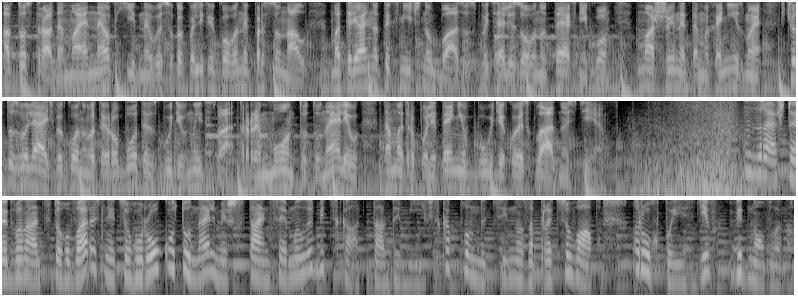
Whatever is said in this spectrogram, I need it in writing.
Автострада має необхідний висококваліфікований персонал, матеріально-технічну базу, спеціалізовану техніку, машини та механізми, що дозволяють виконувати роботи з будівництва, ремонту тунелів та метрополітенів будь-якої складності. Зрештою, 12 вересня цього року тунель між станціями Либіцька та Деміївська повноцінно запрацював. Рух поїздів відновлено.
